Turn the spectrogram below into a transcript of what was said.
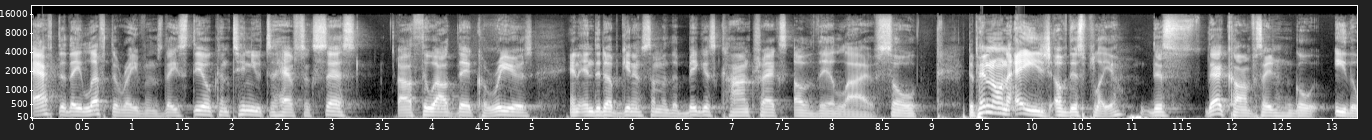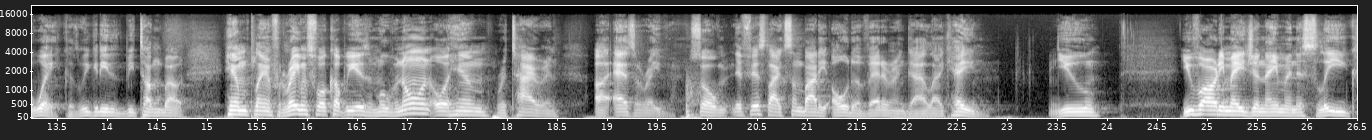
after they left the Ravens, they still continued to have success uh, throughout their careers and ended up getting some of the biggest contracts of their lives. So, depending on the age of this player, this that conversation can go either way because we could either be talking about him playing for the Ravens for a couple years and moving on, or him retiring uh, as a Raven. So, if it's like somebody older, veteran guy, like, hey, you you've already made your name in this league,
